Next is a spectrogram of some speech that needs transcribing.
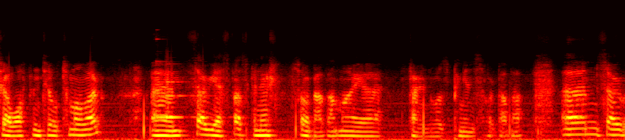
show off until tomorrow. Um, so yes, that's finished. Sorry about that. My uh, phone was pinging. Sorry about that. Um, so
